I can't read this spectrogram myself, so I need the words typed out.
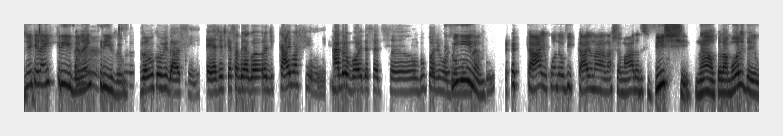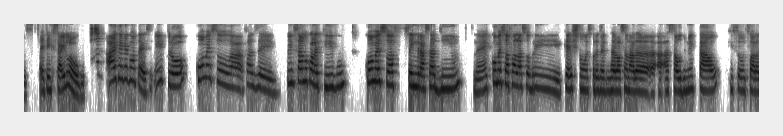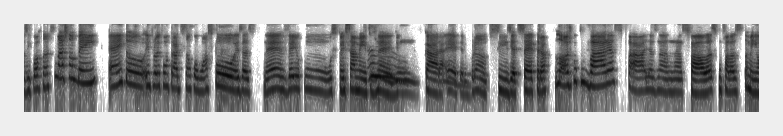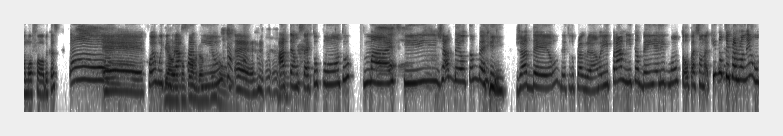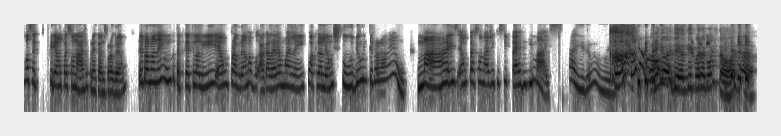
Gente, ele é incrível, ele é incrível. Vamos convidar, sim. É, a gente quer saber agora de Caio Afiune, agroboy dessa edição, dupla de Rodolfo. Menina, Caio, quando eu vi Caio na, na chamada, eu disse, vixe, não, pelo amor de Deus, aí tem que sair logo. Aí o que, que acontece? Entrou, começou a fazer, pensar no coletivo, começou a ser engraçadinho, né? Começou a falar sobre questões, por exemplo, relacionadas à, à saúde mental, que são falas importantes, mas também é, entrou, entrou em contradição com algumas coisas, né? Veio com os pensamentos, né, de um cara hétero, branco, cis, etc. Lógico, com várias falhas na, nas falas, com falas também homofóbicas. É, foi muito engraçadinho, é, até um certo ponto, mas que já deu também já deu dentro do programa. E para mim também ele montou o personagem. Que não tem problema nenhum você criar um personagem para entrar no programa. Não tem problema nenhum, até porque aquilo ali é um programa, a galera é um elenco, aquilo ali é um estúdio, não tem problema nenhum. Mas é um personagem que se perde demais. Aí, deu muito. oh, meu Deus, que coisa gostosa!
